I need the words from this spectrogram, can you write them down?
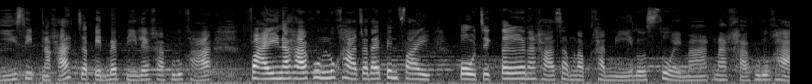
2020 นะคะ จะเป็นแบบนี้เลยค่ะคุณลูกค้า ไฟนะคะ คุณลูกค้าจะได้เป็นไฟโปรเจคเตอร์นะคะสำหรับคันนี้รถสวยมากนะคะ คุณลูกค้า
